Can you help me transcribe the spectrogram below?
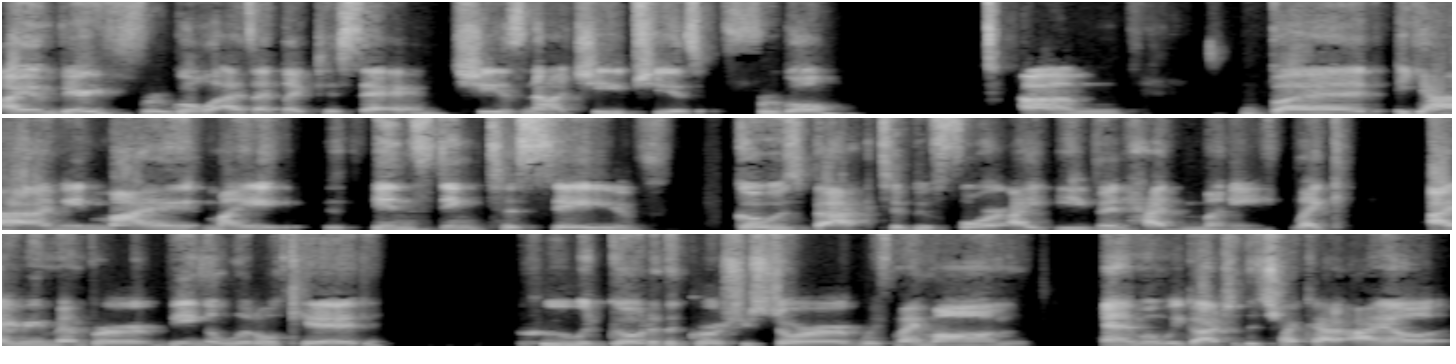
I am very frugal, as I'd like to say. She is not cheap. She is frugal. Um, but yeah i mean my my instinct to save goes back to before i even had money like i remember being a little kid who would go to the grocery store with my mom And when we got to the checkout aisle,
